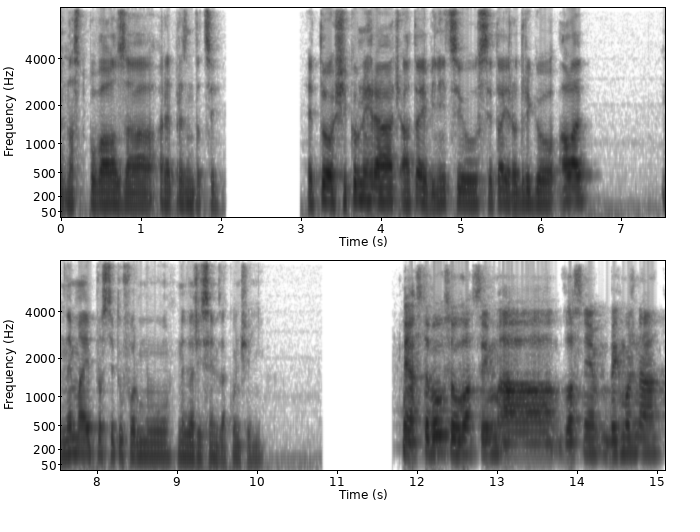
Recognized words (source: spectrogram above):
nastupoval za reprezentaci. Je to šikovný hráč, a to je Vinicius, je to i Rodrigo, ale nemají prostě tu formu, nedaří se jim zakončení. Já s tebou souhlasím a vlastně bych možná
